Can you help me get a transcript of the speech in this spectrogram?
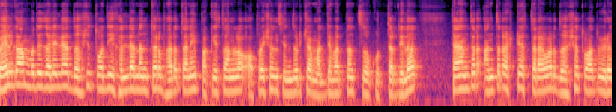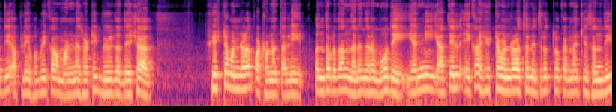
पहलगाममध्ये झालेल्या दहशतवादी हल्ल्यानंतर भारताने पाकिस्तानला ऑपरेशन सिंदूरच्या माध्यमातून चोख उत्तर दिलं. त्यानंतर आंतरराष्ट्रीय स्तरावर दहशतवादविरोधी आपली भूमिका मांडण्यासाठी विविध देशात शिष्टमंडळं पाठवण्यात आली. पंतप्रधान नरेंद्र मोदी यांनी यातील एका शिष्टमंडळाचं नेतृत्व करण्याची संधी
